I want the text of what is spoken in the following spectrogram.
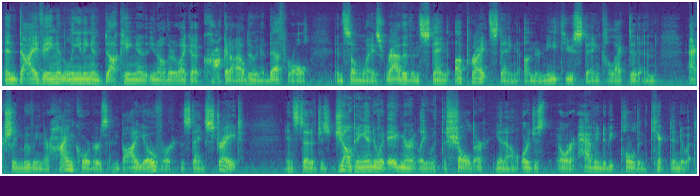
and diving and leaning and ducking and you know they're like a crocodile doing a death roll in some ways rather than staying upright staying underneath you staying collected and actually moving their hindquarters and body over and staying straight instead of just jumping into it ignorantly with the shoulder you know or just or having to be pulled and kicked into it.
